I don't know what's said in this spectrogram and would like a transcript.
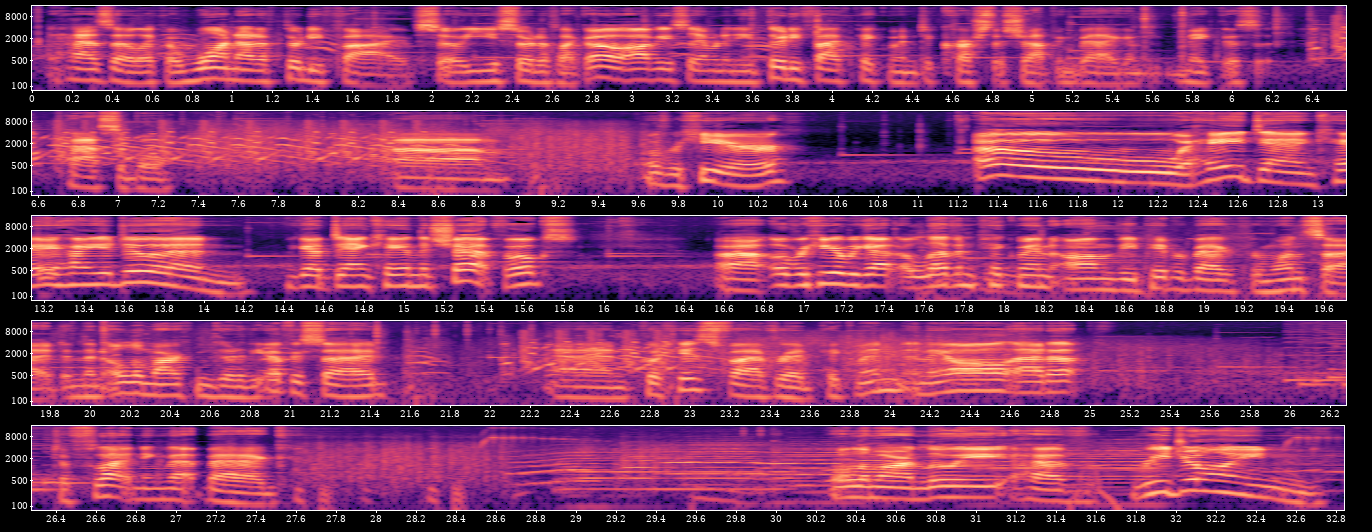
has a like a 1 out of 35. So you sort of like, oh, obviously I'm to need 35 Pikmin to crush the shopping bag and make this passable. Um, over here. Oh, hey Dan K, how you doing? We got Dan K in the chat, folks. Uh, over here we got 11 Pikmin on the paper bag from one side, and then Olimar can go to the other side and put his five red Pikmin, and they all add up to flattening that bag. Olimar and Louie have rejoined.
